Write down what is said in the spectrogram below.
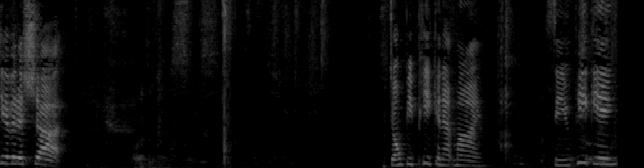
Give it a shot. That's a nice. Don't be peeking at mine. See you peeking.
